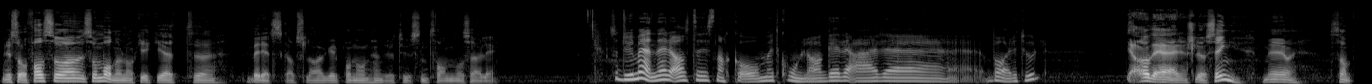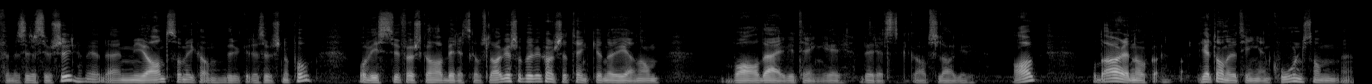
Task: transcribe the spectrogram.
Men i så fall så, så monner nok ikke et uh, beredskapslager på noen hundre tusen tonn noe særlig. Så du mener at snakket om et kornlager er bare tull? Ja, det er en sløsing med samfunnets ressurser. Det er mye annet som vi kan bruke ressursene på. Og hvis vi først skal ha beredskapslager, så bør vi kanskje tenke nøye gjennom hva det er vi trenger beredskapslager av. Og da er det nok helt andre ting enn korn som eh,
